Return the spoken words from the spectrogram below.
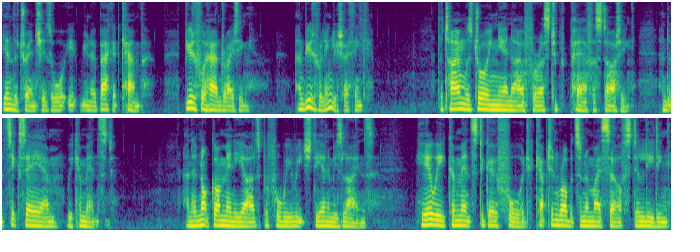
in the trenches or, you know, back at camp. Beautiful handwriting and beautiful English, I think. The time was drawing near now for us to prepare for starting, and at 6 a.m. we commenced, and had not gone many yards before we reached the enemy's lines. Here we commenced to go forward, Captain Robertson and myself still leading,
